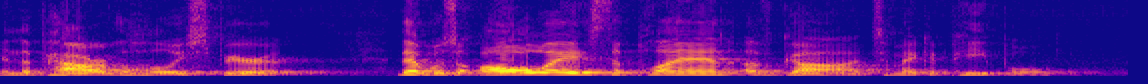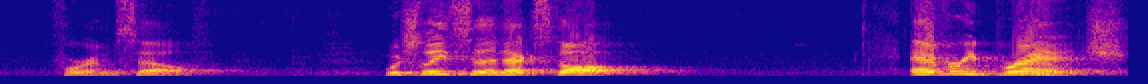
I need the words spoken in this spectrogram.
in the power of the Holy Spirit that was always the plan of God to make a people for himself. Which leads to the next thought. Every branch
